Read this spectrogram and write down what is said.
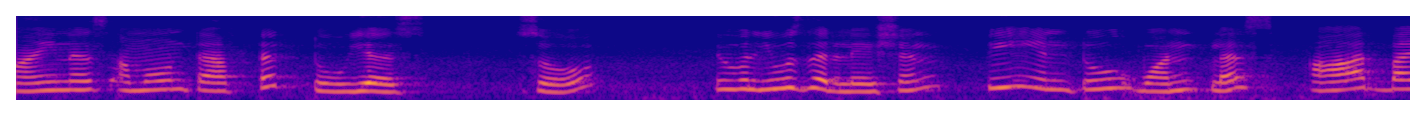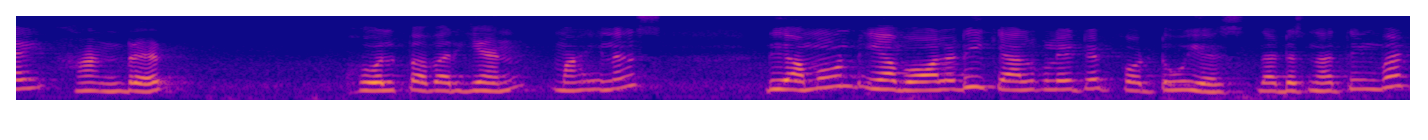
minus amount after 2 years. So we will use the relation P into 1 plus R by 100 whole power n minus the amount you have already calculated for 2 years that is nothing but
